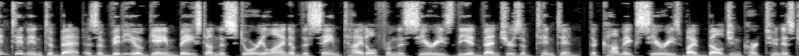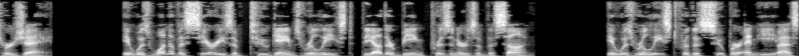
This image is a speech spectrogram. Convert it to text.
Tintin in Tibet is a video game based on the storyline of the same title from the series The Adventures of Tintin, the comics series by Belgian cartoonist Hergé. It was one of a series of two games released, the other being Prisoners of the Sun. It was released for the Super NES,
